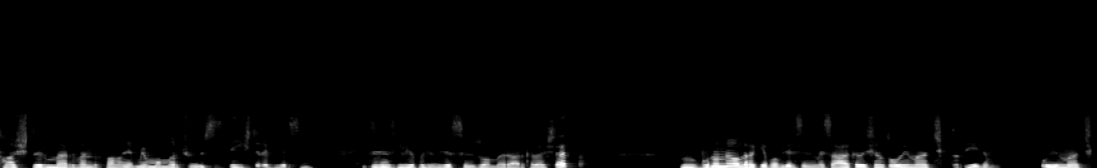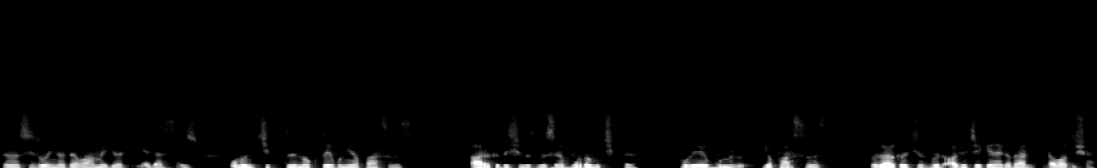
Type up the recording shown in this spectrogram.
taştır, merdivendir falan yapmıyorum onları çünkü siz değiştirebilirsiniz. İstediğiniz gibi yapabilirsiniz onları arkadaşlar. Hmm, Bunu ne olarak yapabilirsiniz? Mesela arkadaşınız oyundan çıktı diyelim. Oyundan çıktığında siz oyuna devam ediyor edersiniz. Onun çıktığı noktaya bunu yaparsınız. Arkadaşınız mesela burada mı çıktı? Buraya bunu yaparsınız. Böyle arkadaşınız böyle acı çekene kadar lava düşer.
